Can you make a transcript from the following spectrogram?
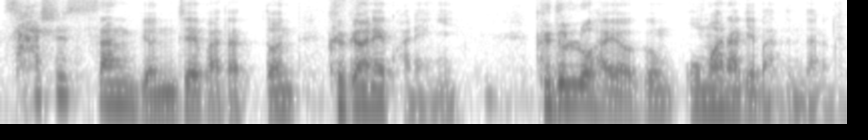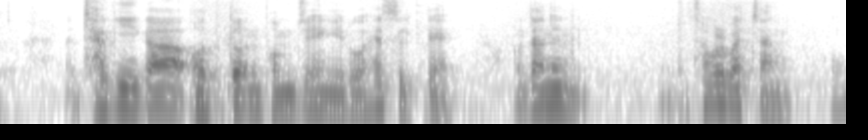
사실상 면제받았던 그간의 관행이 그들로 하여금 오만하게 만든다는 거죠. 자기가 어떤 범죄 행위로 했을 때 어, 나는 처벌받지 않고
